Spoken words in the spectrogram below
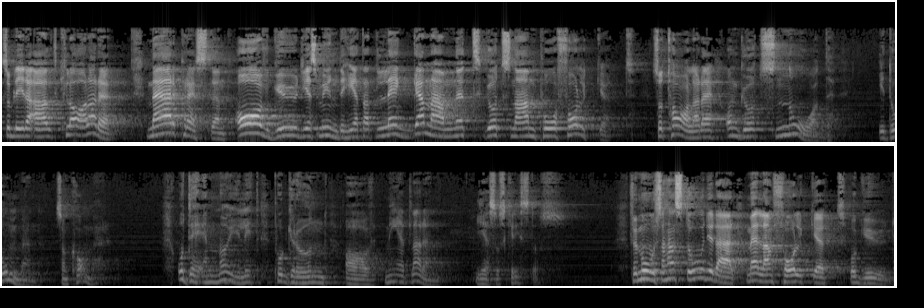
så blir det allt klarare. När prästen av Gud ges myndighet att lägga namnet, Guds namn, på folket, så talar det om Guds nåd i domen som kommer. Och det är möjligt på grund av medlaren, Jesus Kristus. För Mose han stod ju där mellan folket och Gud.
